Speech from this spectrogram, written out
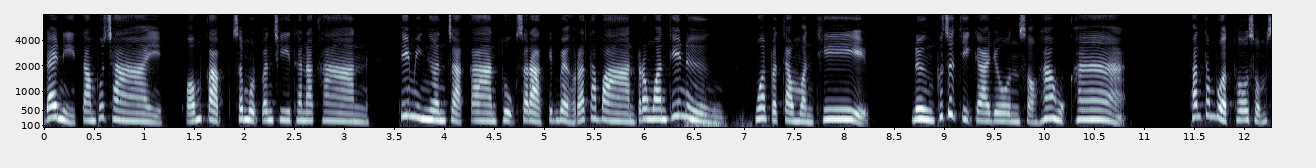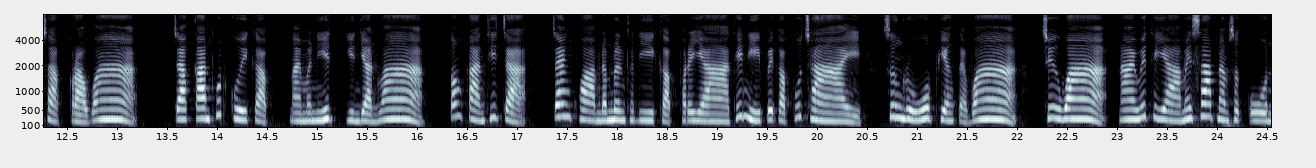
ได้หนีตามผู้ชาย พร้อมกับสมุดบัญชีธนาคาร ที่มีเงินจากการถูกสลากกินแบ่งรัฐบาลรางวัลที่ 1 งวดประจำวันที่ 1 พฤศจิกายน 2565 พันตำรวจโทสมศักดิ์กล่าวว่า จากการพูดคุยกับนายมนิตยืนยันว่าต้องการที่จะแจ้งความดำเนินคดีกับภรรยาที่หนีไปกับผู้ชาย ซึ่งรู้เพียงแต่ว่า ชื่อว่านายวิทยาไม่ทราบนามสกุล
